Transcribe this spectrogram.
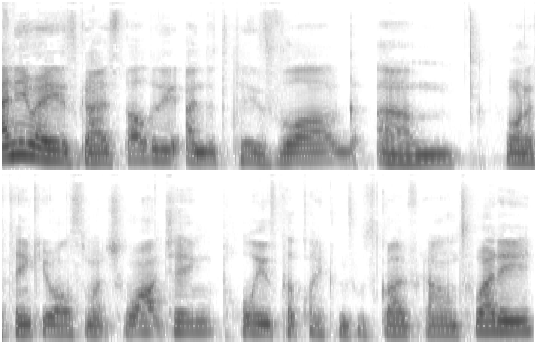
Anyways, guys, that'll be the end of today's vlog. Um, I want to thank you all so much for watching. Please click like and subscribe if you're not.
